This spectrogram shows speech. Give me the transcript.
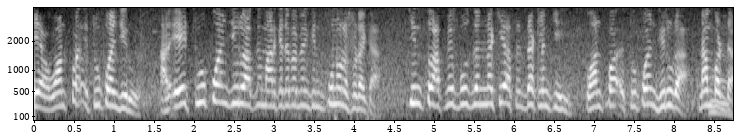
এই one point two point zero আর এই টু পয়েন্ট জিরো আপনি মার্কেটে পাবেন কিন্তু পনেরোশো টাকা। কিন্তু আপনি বুঝলেন না কি আপনি দেখলেন কি ওয়ান পয়েন্ট টু পয়েন্ট জিরোটা নাম্বারটা।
